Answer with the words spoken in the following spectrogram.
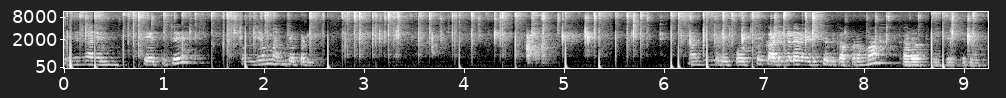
பெருங்காயம் சேர்த்துட்டு கொஞ்சம் மஞ்சப்பொடி. மஞ்சப்பொடி போட்டு கடுகெல்லாம் வெடித்ததுக்கப்புறமா கருவேப்பிலை சேர்த்துக்கலாம்.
